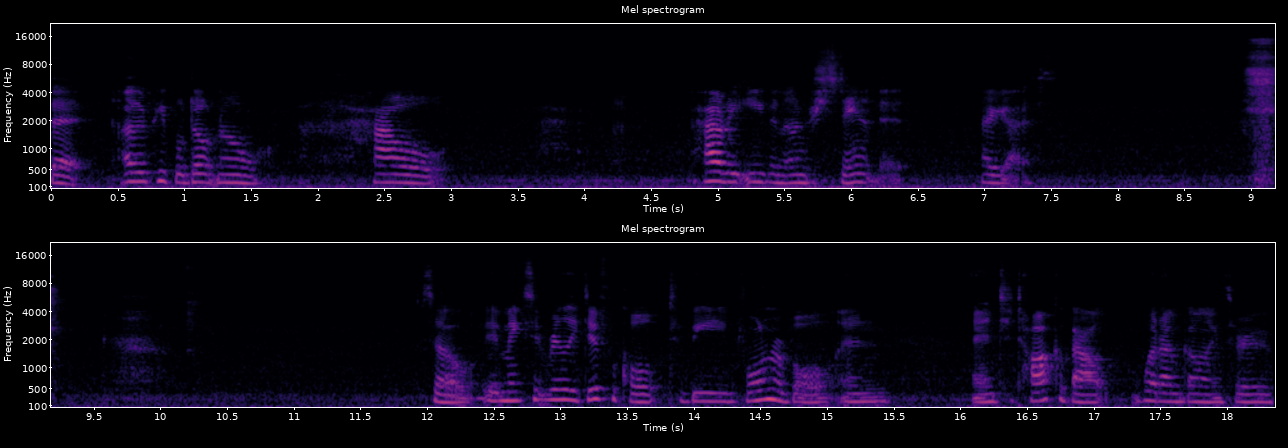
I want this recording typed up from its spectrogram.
that other people don't know how how to even understand it, I guess. So it makes it really difficult to be vulnerable and and to talk about what I'm going through.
